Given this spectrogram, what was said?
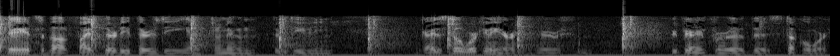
Okay, it's about 5:30 Thursday afternoon, Thursday evening. The guys are still working here. They're preparing for the stucco work.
